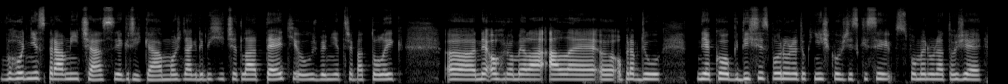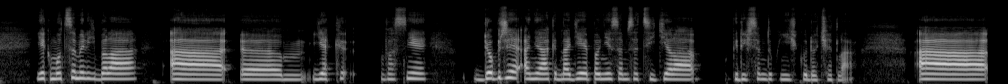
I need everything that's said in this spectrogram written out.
v hodně správný čas, jak říkám, možná kdybych ji četla teď, už by mě třeba tolik uh, neohromila, ale uh, opravdu, jako když si vzpomenu na tu knížku, vždycky si vzpomenu na to, že jak moc se mi líbila a um, jak vlastně dobře a nějak naděje plně jsem se cítila, když jsem tu knížku dočetla. A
